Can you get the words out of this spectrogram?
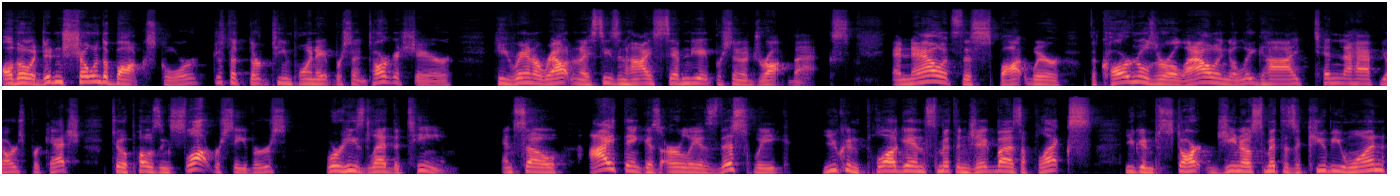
although it didn't show in the box score, just a 13.8% target share, he ran a route in a season high 78% of dropbacks. And now it's this spot where the Cardinals are allowing a league high 10 and a half yards per catch to opposing slot receivers where he's led the team. And so I think as early as this week, you can plug in Smith and Jigba as a flex. You can start Geno Smith as a QB1.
